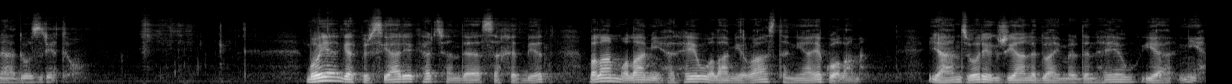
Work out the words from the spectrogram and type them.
نادۆزرێتەوە. بۆیە گەر پرسیارێک هەرچەندە سەخت بێت، بەڵام وەڵامی هەر هەیە و وەڵامی ڕاست تەنیا یەک وەڵامە، یان جۆرێک ژیان لە دوای مردن هەیە و یا نییە.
